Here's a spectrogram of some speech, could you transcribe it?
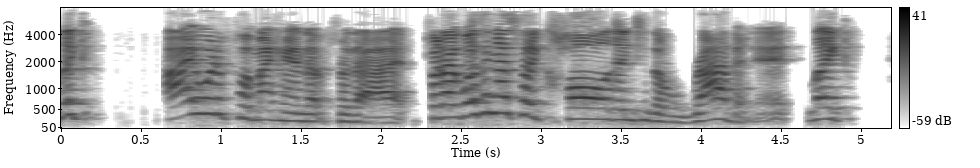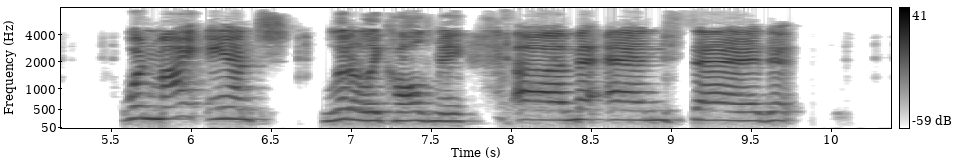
like I would have put my hand up for that, but I wasn't necessarily called into the rabbinate. Like when my aunt literally called me um, and said,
